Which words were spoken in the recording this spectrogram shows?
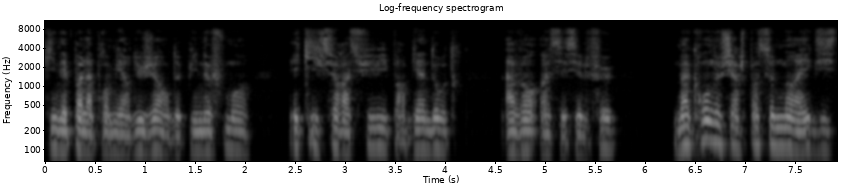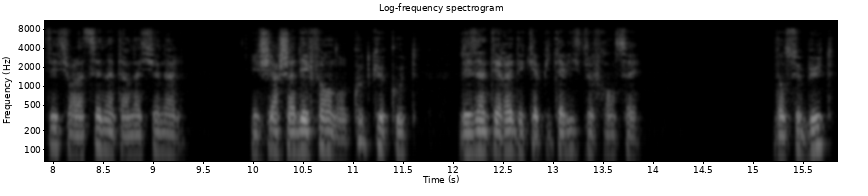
qui n'est pas la première du genre depuis neuf mois et qui sera suivie par bien d'autres avant un cessez-le-feu, Macron ne cherche pas seulement à exister sur la scène internationale. Il cherche à défendre coûte que coûte les intérêts des capitalistes français. Dans ce but,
